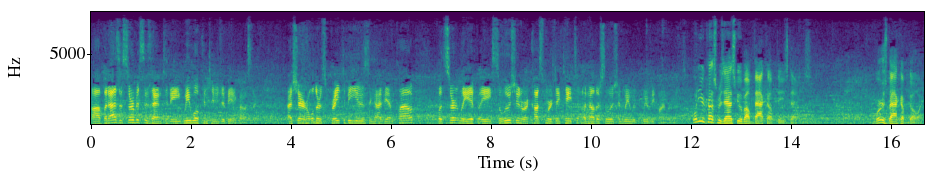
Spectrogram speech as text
but as a services entity, we will continue to be agnostic. As shareholders, great to be using IBM Cloud, but certainly if a solution or a customer dictates another solution, we would, we would be fine with it. What do your customers ask you about backup these days? Where is backup going?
